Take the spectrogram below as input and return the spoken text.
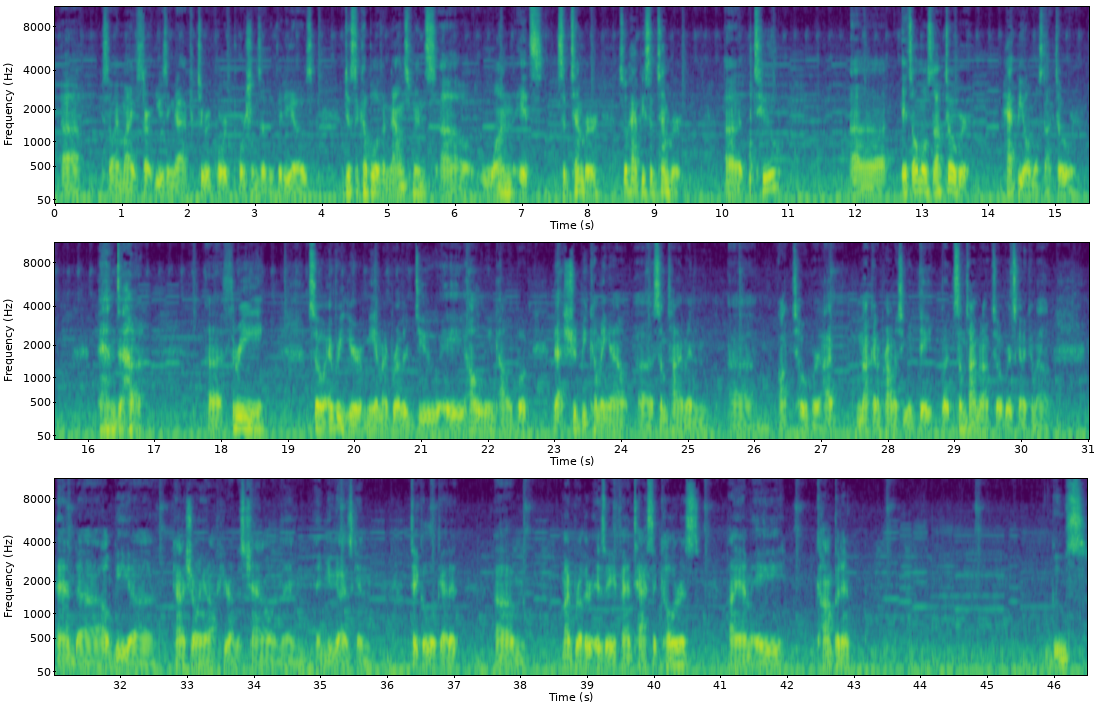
Uh, so I might start using that to record portions of the videos. Just a couple of announcements. Uh, one, it's September, so happy September. Uh, two, uh, it's almost October. Happy almost October. And uh, uh, three, so every year, me and my brother do a Halloween comic book that should be coming out uh, sometime in um, October. I'm not going to promise you a date, but sometime in October it's going to come out. And uh, I'll be uh, kind of showing it off here on this channel, and, and, and you guys can take a look at it. Um, my brother is a fantastic colorist. I am a competent goose.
